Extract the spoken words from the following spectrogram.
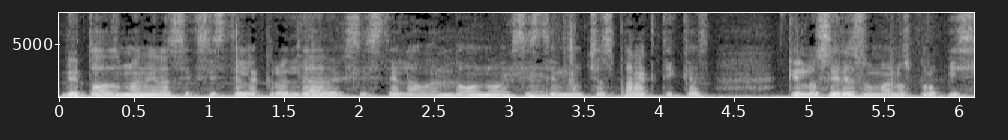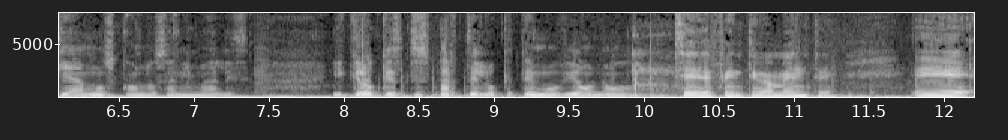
de todas maneras existe la crueldad, existe el abandono, existen muchas prácticas que los seres humanos propiciamos con los animales. Y creo que esto es parte de lo que te movió, ¿no? Sí, definitivamente. Eh,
